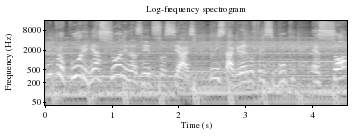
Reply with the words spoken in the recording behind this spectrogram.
Me procure, me acione nas redes sociais, no Instagram, no Facebook, é só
